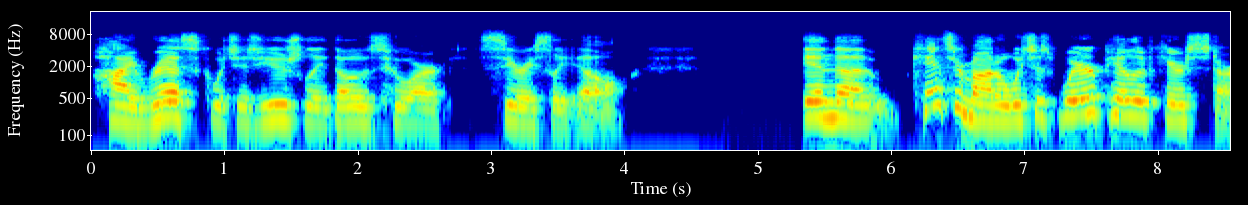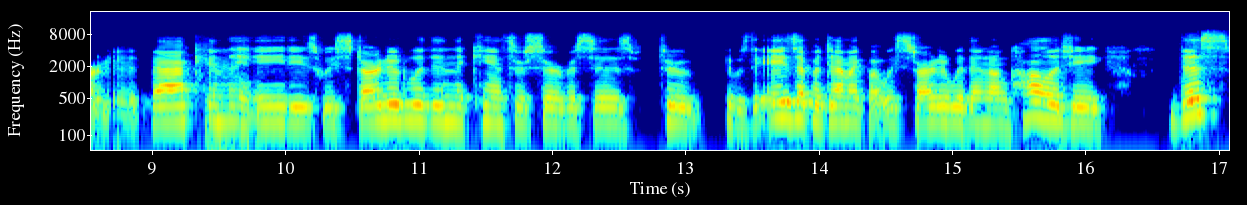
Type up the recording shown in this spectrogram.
high risk which is usually those who are seriously ill. In the cancer model, which is where palliative care started back in the 80s, we started within the cancer services through it was the AIDS epidemic, but we started within oncology. This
